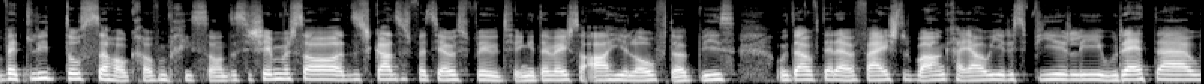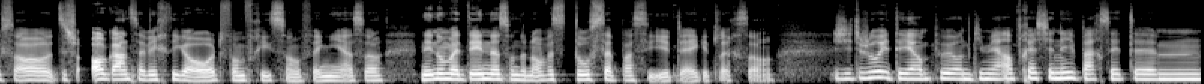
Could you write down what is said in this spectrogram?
wenn die Leute draußen hocken auf dem Kisson, das ist immer so, das ist ganz spezielles Bild, finde ich. Dann weisst du so, ah, hier läuft etwas. Und auf dieser Feisterbank haben alle ihr Bierchen und reden und so. Das ist auch ganz ein wichtiger Ort vom Kisson, finde ich. Also nicht nur drinnen, sondern auch, was draußen passiert eigentlich so. J'ai toujours été un peu entre guillemets, impressionnée par cette. euh,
